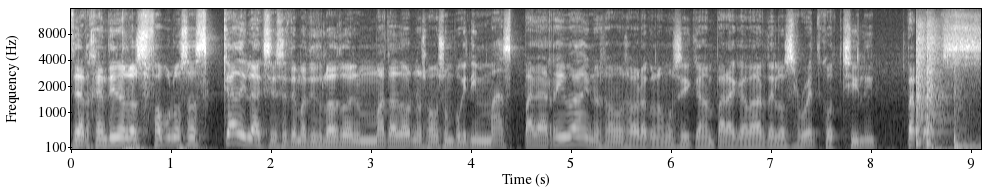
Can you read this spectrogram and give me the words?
Desde Argentina, los fabulosos Cadillacs y ese tema titulado El Matador. Nos vamos un poquitín más para arriba y nos vamos ahora con la música para acabar de los Red Hot Chili Peppers.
